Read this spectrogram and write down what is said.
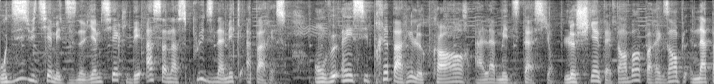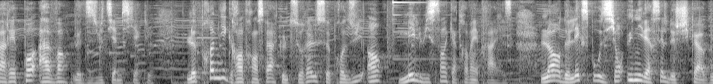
Au 18e et 19e siècle, des asanas plus dynamiques apparaissent. On veut ainsi préparer le corps à la méditation. Le chien tête en bas, par exemple, n'apparaît pas avant le 18e siècle. Le premier grand transfert culturel se produit en 1893, lors de l'exposition universelle de Chicago.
